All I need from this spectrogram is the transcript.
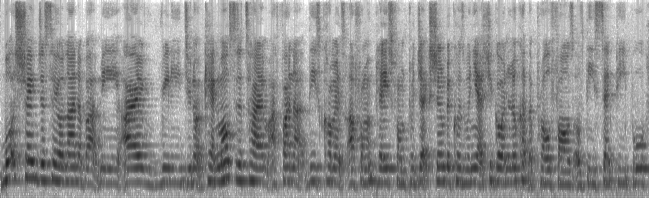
what strangers say online about me i really do not care. Most of the time i find out these comments are from a place from projection because when you actually go and look at the profiles of these said people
